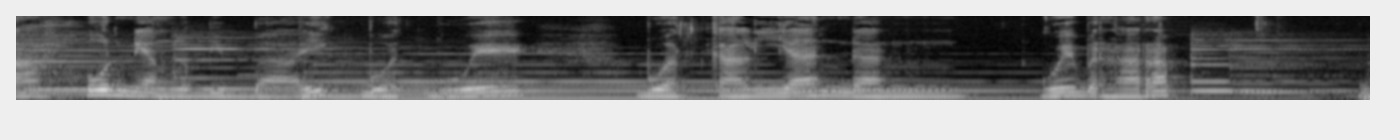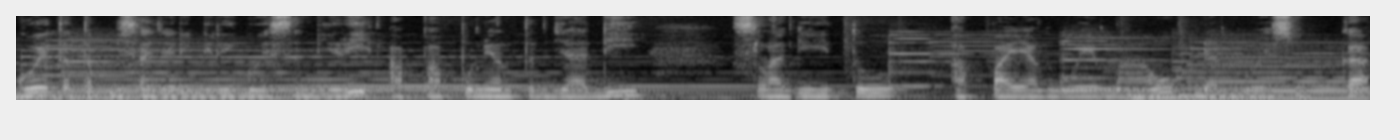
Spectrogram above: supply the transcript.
tahun yang lebih baik buat gue, buat kalian dan gue berharap gue tetap bisa jadi diri gue sendiri apa pun yang terjadi selagi itu apa yang gue mau dan gue suka.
